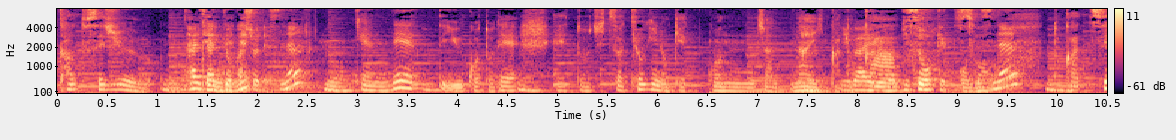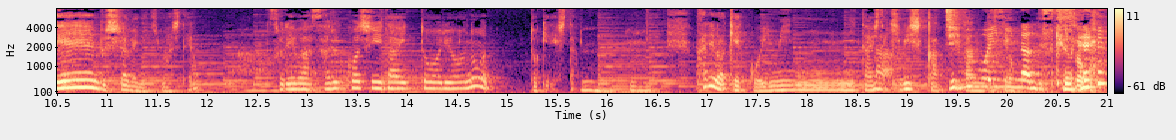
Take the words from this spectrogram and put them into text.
カウトセジュー滞在許可書ですね。の件でっていうことで、えー、と実は虚偽の結婚じゃないかとか、いわゆる偽装結婚ですね。とか全部調べに来ましたよそれはサルコジ大統領の時でした、うん。うん、彼は結構移民に対して厳しかったんですよ、まあ、自分も移民なんですけどね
